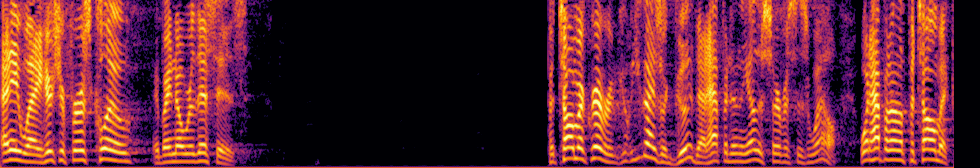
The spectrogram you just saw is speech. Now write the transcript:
Anyway, here's your first clue. Everybody know where this is? Potomac River. You guys are good. That happened in the other service as well. What happened on the Potomac?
